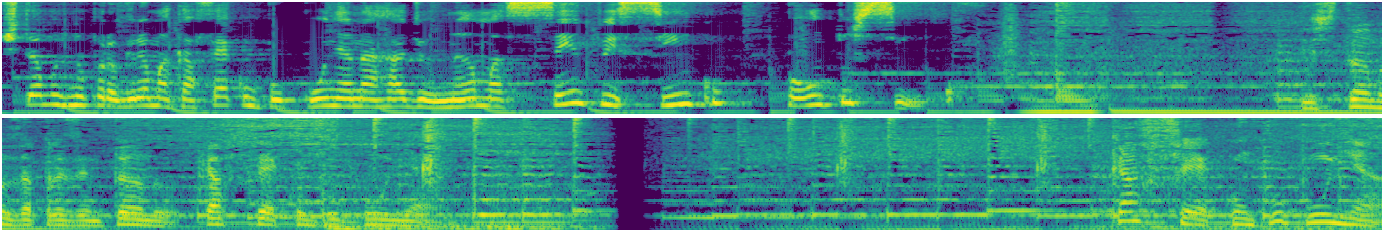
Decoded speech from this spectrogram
Estamos no programa Café com Pupunha na Rádio Nama 105.5. Estamos apresentando Café com Pupunha. Café com Pupunha.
